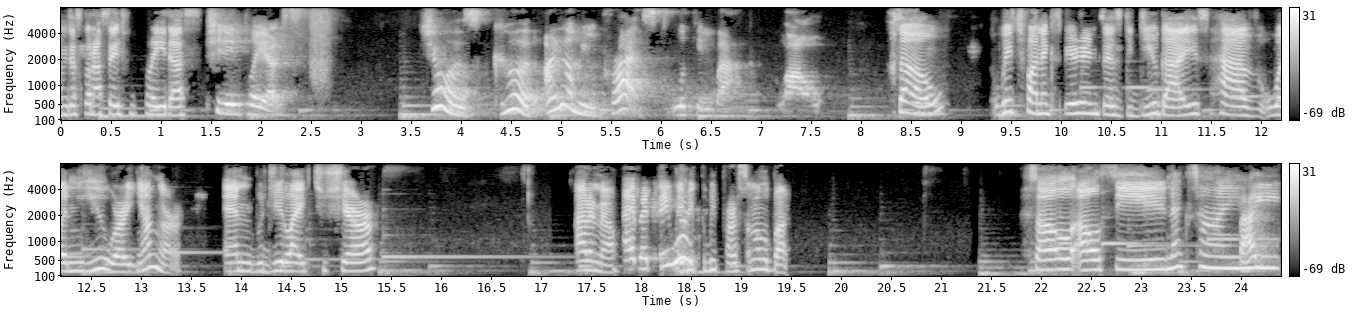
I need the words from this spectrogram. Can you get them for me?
I'm just gonna say she played us. She didn't play us. She was good. I am impressed looking back. Wow. So, which fun experiences did you guys have when you were younger? And would you like to share? I don't know. I bet they Maybe it could be personal, but. So, I'll see you next time. Bye.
